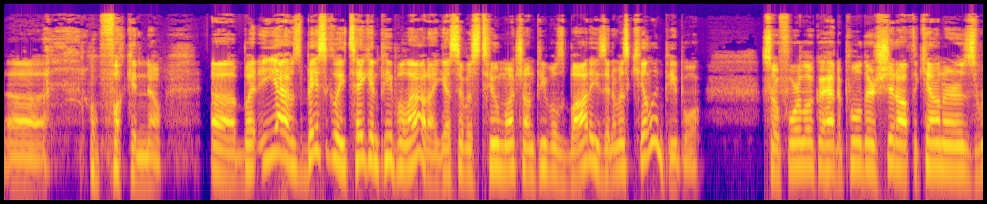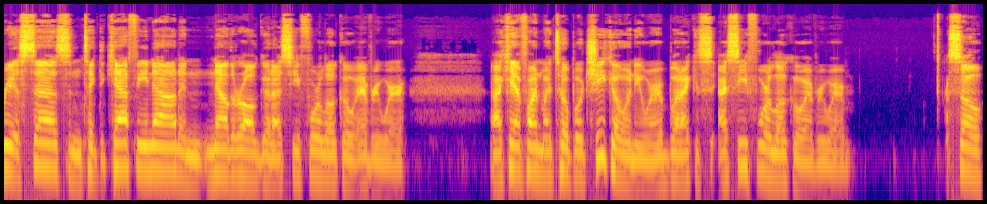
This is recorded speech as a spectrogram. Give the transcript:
Uh, I don't fucking know. Uh, but yeah, it was basically taking people out. I guess it was too much on people's bodies and it was killing people. So Four Loco had to pull their shit off the counters, reassess, and take the caffeine out, and now they're all good. I see Four Loco everywhere. I can't find my Topo Chico anywhere, but I can see, I see Four Loco everywhere. So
